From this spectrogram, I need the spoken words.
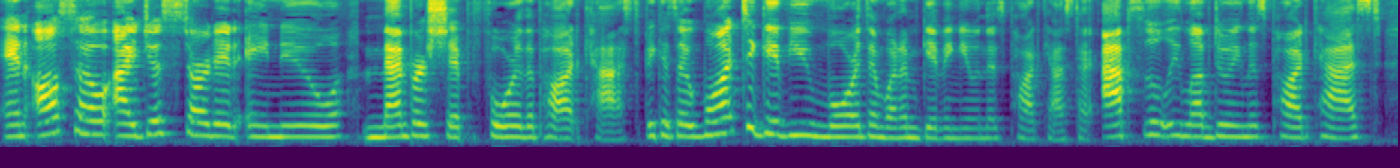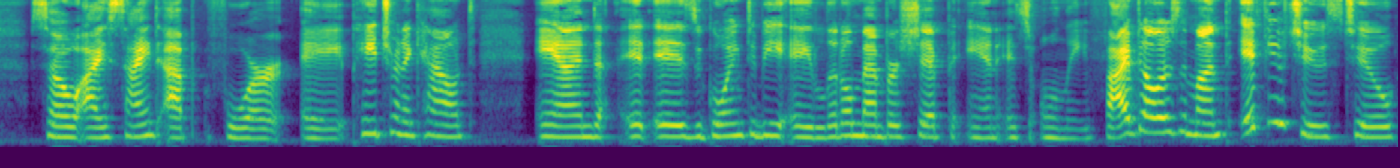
And also, I just started a new membership for the podcast because I want to give you more than what I'm giving you in this podcast. I absolutely love doing this podcast. So I signed up for a Patreon account and it is going to be a little membership and it's only $5 a month if you choose to.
